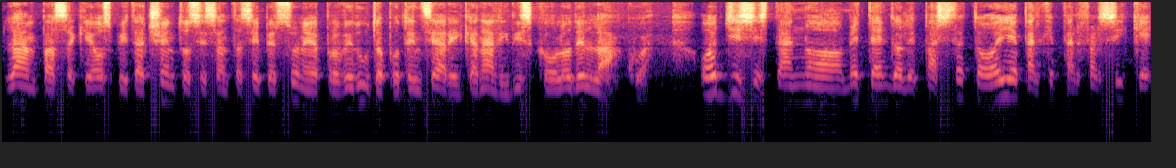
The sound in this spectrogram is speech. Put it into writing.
L'AMPAS, che ospita 166 persone, ha provveduto a potenziare i canali di scolo dell'acqua. Oggi si stanno mettendo le passatoie perché- per far sì che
